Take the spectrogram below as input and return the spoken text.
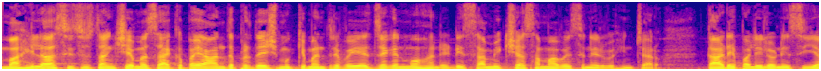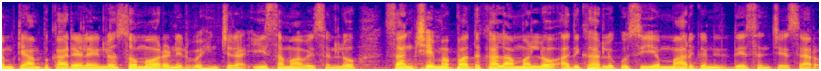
మహిళా శిశు సంక్షేమ శాఖపై ఆంధ్రప్రదేశ్ ముఖ్యమంత్రి వైఎస్ జగన్మోహన్ రెడ్డి సమీక్షా సమావేశం నిర్వహించారు. తాడేపల్లిలోని సీఎం క్యాంపు కార్యాలయంలో సోమవారం నిర్వహించిన ఈ సమావేశంలో సంక్షేమ పథకాల అమల్లో అధికారులకు సీఎం మార్గనిర్దేశం చేశారు.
